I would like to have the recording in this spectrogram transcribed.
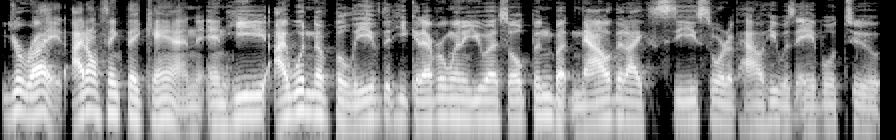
you're right. I don't think they can. And he, I wouldn't have believed that he could ever win a U.S. Open. But now that I see sort of how he was able to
